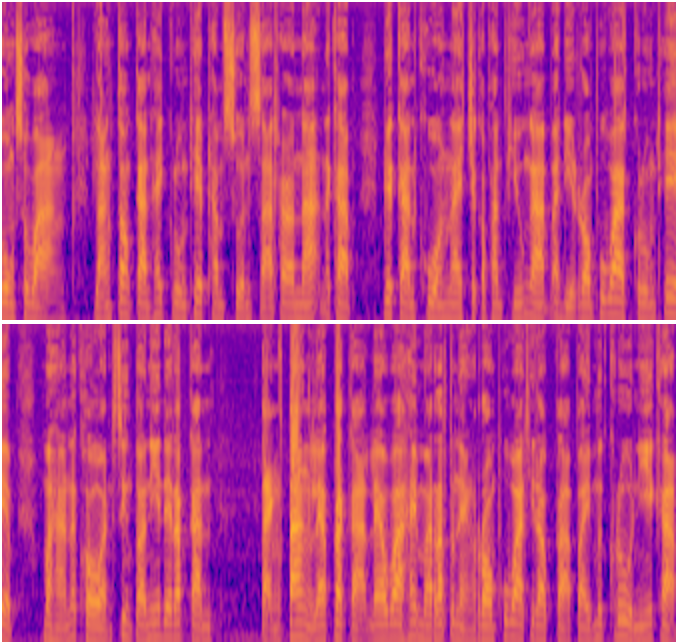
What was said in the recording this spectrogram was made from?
วงสว่าง หลังต้องการให้กรุงเทพทำสวนสาธารณะนะครับด้วยการควงนายจักรพันธ์ผิวงามอดีตรองผู้ว่ากรุงเทพมหานคร ซึ่งตอนนี้ได้รับการแต่งตั้งและประกาศแล้วว่าให้มารับตำแหน่งรองผู้ว่าที่เรากล่าวไปเมื่อครู่นี้ครับ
